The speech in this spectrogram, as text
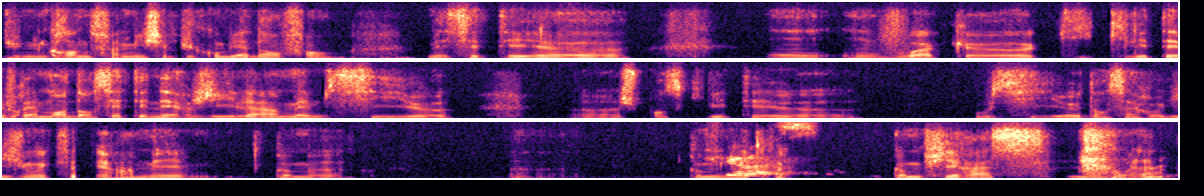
d'une grande famille, je sais plus combien d'enfants, mais c'était, on, on, voit que qu'il était vraiment dans cette énergie-là, même si euh, je pense qu'il était euh, aussi euh, dans sa religion, etc. Mais comme comme Firas. comme Firas, voilà.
